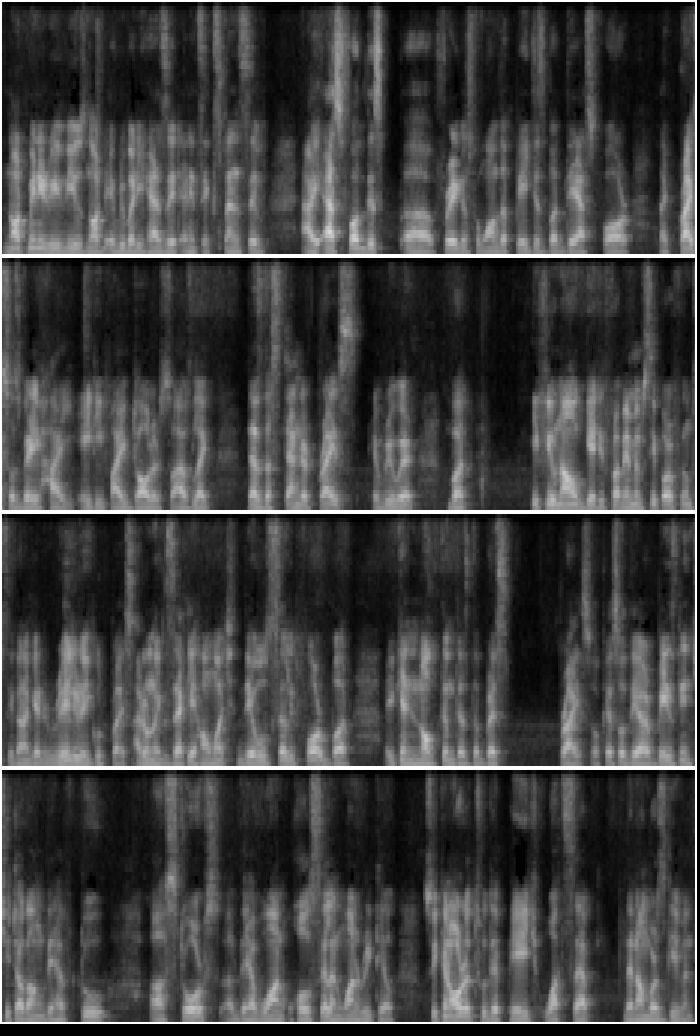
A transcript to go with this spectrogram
not many reviews. Not everybody has it, and it's expensive. I asked for this uh, fragrance for one of the pages, but they asked for like price was very high, $85. So I was like, that's the standard price everywhere. But if you now get it from mmc perfumes you're gonna get a really really good price. I don't know exactly how much they will sell it for but you can knock them. That's the best price okay? So they are based in chittagong. They have two uh, stores. Uh, they have one wholesale and one retail. So you can order through their page whatsapp the numbers given.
